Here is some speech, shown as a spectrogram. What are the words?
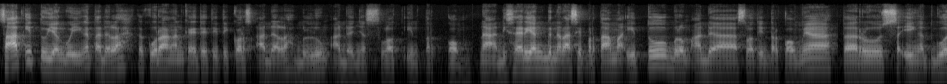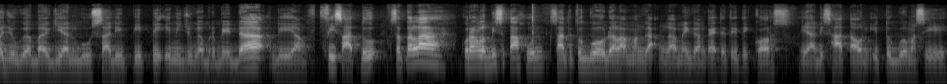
saat itu yang gue ingat adalah kekurangan KYT titik course adalah belum adanya slot intercom. Nah, di seri yang generasi pertama itu belum ada slot intercomnya. Terus seingat gue juga bagian busa di pipi ini juga berbeda di yang V1. Setelah kurang lebih setahun saat itu gue udah lama nggak nggak megang kayak titik course ya di saat tahun itu gue masih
